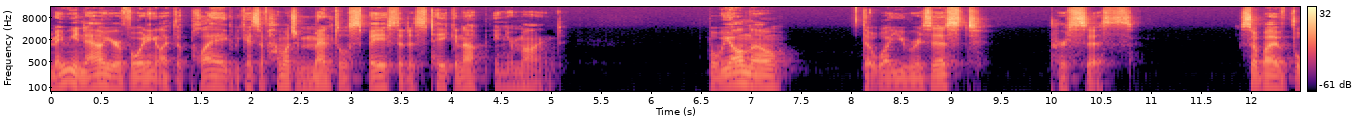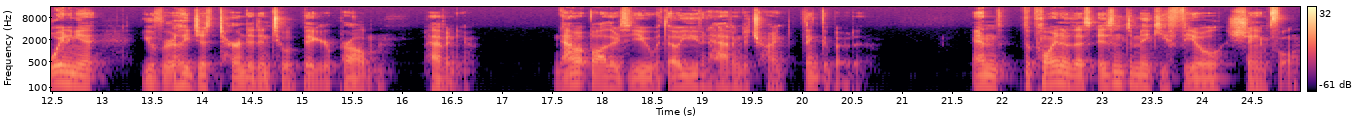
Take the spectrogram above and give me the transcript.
Maybe now you're avoiding it like the plague because of how much mental space that is taken up in your mind. But we all know that what you resist persists. So by avoiding it, you've really just turned it into a bigger problem, haven't you? Now it bothers you without you even having to try and think about it. And the point of this isn't to make you feel shameful.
